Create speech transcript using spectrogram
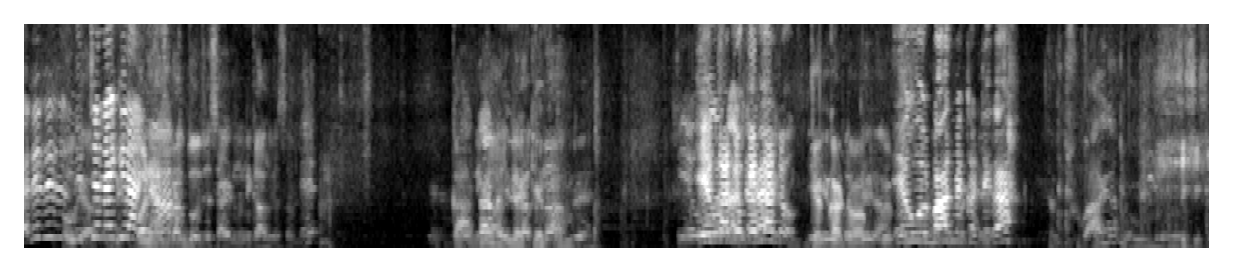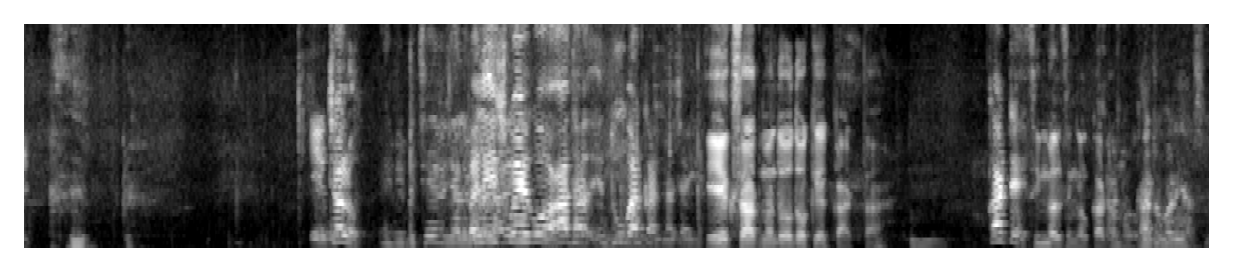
अरे रे हो गया बढ़िया से रख दो जो साइड में निकाल के सब। काटा नहीं रे केक रखना। तुम रे एक काटो के काटो। केक काटो आप एक और बाद में कटेगा। तो छुआएगा चलो। पहले इसको एक आधा दो बार काटना चाहिए। एक साथ में दो दो केक काटता है। काटे। सिंगल सिंगल काटो ना। काटो बढ़िया से।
